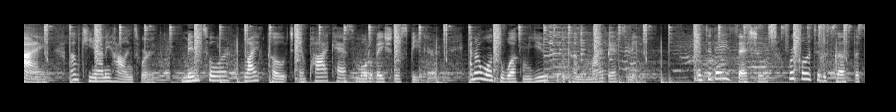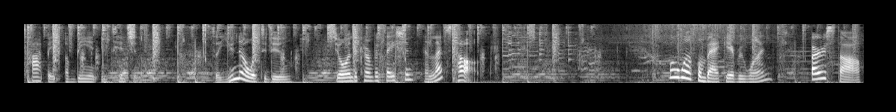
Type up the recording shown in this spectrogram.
Hi, I'm Keonie Hollingsworth, mentor, life coach, and podcast motivational speaker, and I want to welcome you to becoming my best me. In today's session, we're going to discuss the topic of being intentional. So you know what to do. Join the conversation and let's talk. Well, welcome back, everyone. First off,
